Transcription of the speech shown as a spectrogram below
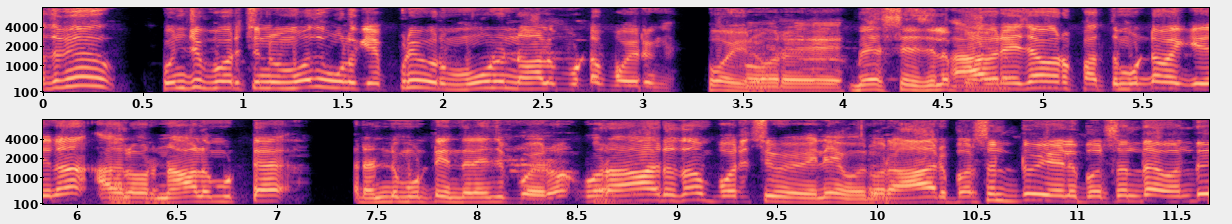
அதுவே குஞ்சு பொரிச்சுனும் போது உங்களுக்கு எப்படி ஒரு மூணு நாலு முட்டை போயிருங்க. போயிடும் ஒரு வேஸ்டேஜ்ல ஆவரேஜா ஒரு பத்து முட்டை வைக்குதுன்னா அதுல ஒரு நாலு முட்டை ரெண்டு முட்டை இந்த ரேஞ்சு போயிடும் ஒரு ஆறு தான் பொரிச்சு வெளியே ஒரு வரும் ஆறு பர்சன்ட் டு ஏழு பர்சன்ட் தான் வந்து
